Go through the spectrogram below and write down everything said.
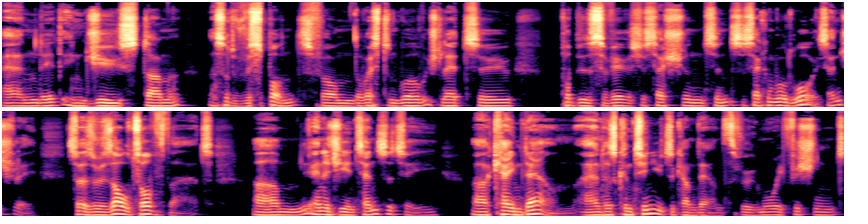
and it induced um, a sort of response from the Western world, which led to probably the severest recession since the Second World War, essentially. So, as a result of that, um, energy intensity uh, came down and has continued to come down through more efficient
